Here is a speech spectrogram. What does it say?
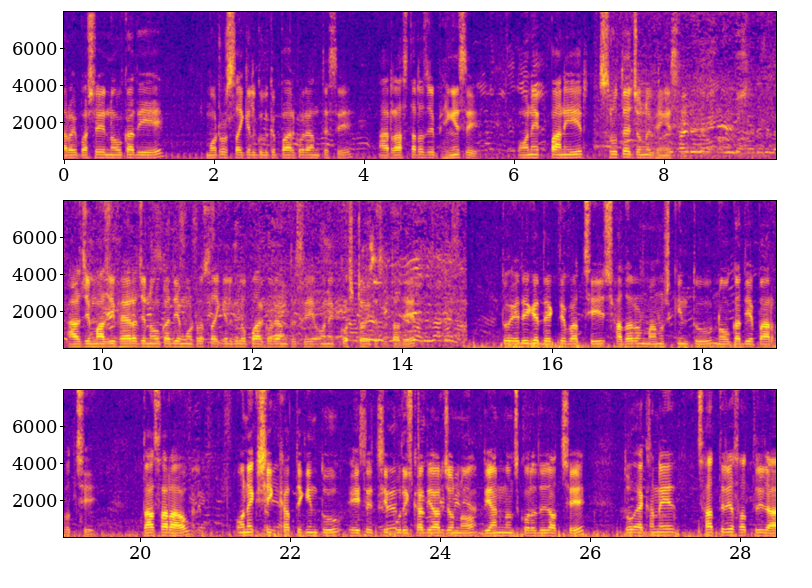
আর ওই পাশে নৌকা দিয়ে মোটর সাইকেলগুলোকে পার করে আনতেছে। আর রাস্তাটা যে ভেঙেছে, অনেক পানির স্রোতের জন্য ভেঙেছে। আর যে মাঝি ভাইয়েরা যে নৌকা দিয়ে মোটর সাইকেলগুলো পার করে আনতেছে, অনেক কষ্ট হইতেছে তাদের। তো এদিকে দেখতে পাচ্ছি সাধারণ মানুষ কিন্তু নৌকা দিয়ে পার হচ্ছে। তাছাড়াও অনেক শিক্ষার্থী কিন্তু এইচএসসি পরীক্ষা দেওয়ার জন্য দিয়ানগঞ্জ কলেজে যাচ্ছে। তো এখানে ছাত্রী ছাত্রীরা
